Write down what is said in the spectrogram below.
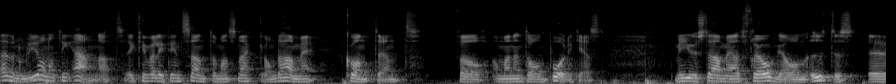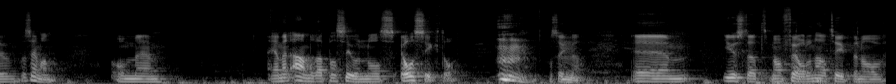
även om du gör någonting annat. Det kan vara lite intressant om man snackar om det här med content för om man inte har en podcast. Men just det här med att fråga om utes, eh, vad säger man? Om eh, ja, men andra personers åsikter. Ursäkta. Eh, just att man får den här typen av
